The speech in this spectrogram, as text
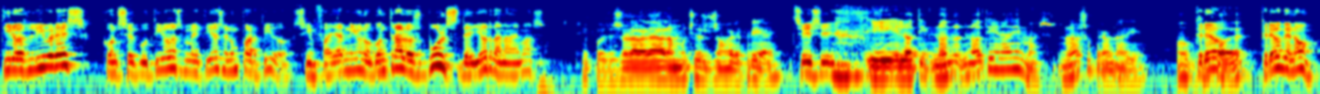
tiros libres consecutivos metidos en un partido, sin fallar ni uno, contra los Bulls de Jordan además. Sí, pues eso la verdad habla mucho de su sangre fría, ¿eh? Sí, sí. Y lo no, no, no tiene nadie más, no lo ha superado nadie. Oh, Creo, ojo, ¿eh? creo que no.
